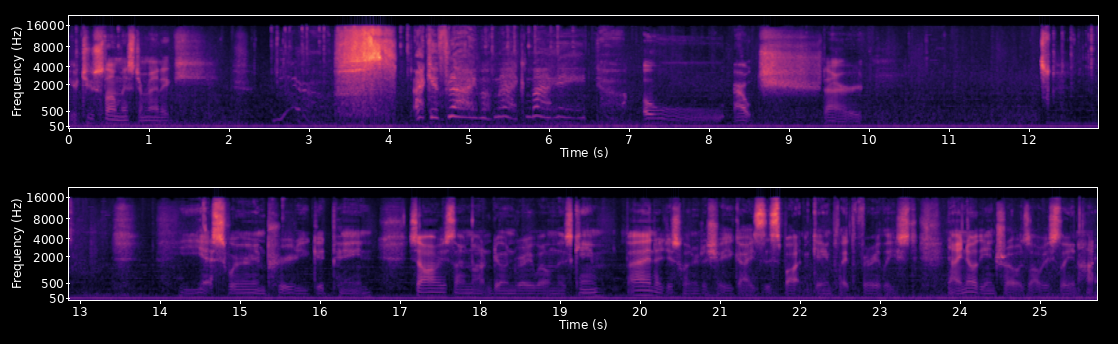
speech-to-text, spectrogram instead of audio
You're too slow, Mr. Medic. I can fly, my Mac, my. Oh, ouch. That hurt. Yes, we're in pretty good pain. So obviously I'm not doing very well in this game. But I just wanted to show you guys this spot in gameplay at the very least. Now I know the intro is obviously in high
